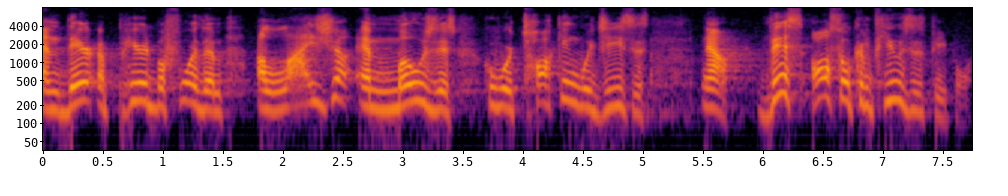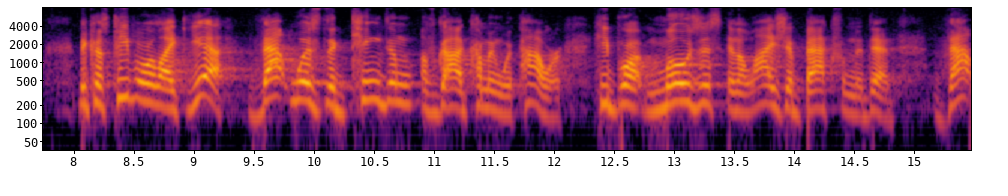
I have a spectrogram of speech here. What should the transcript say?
And there appeared before them Elijah and Moses, who were talking with Jesus. Now, this also confuses people because people are like, yeah, that was the kingdom of God coming with power. He brought Moses and Elijah back from the dead. That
